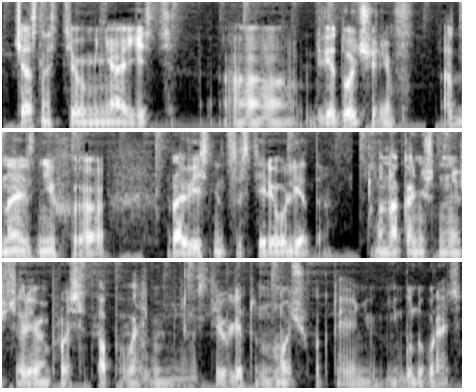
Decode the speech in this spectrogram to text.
В частности, у меня есть э, две дочери. Одна из них э, ровесница стереолета. Она, конечно, меня все время просит, папа, возьми меня на стереолету, но ночью как-то я не, не буду брать.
